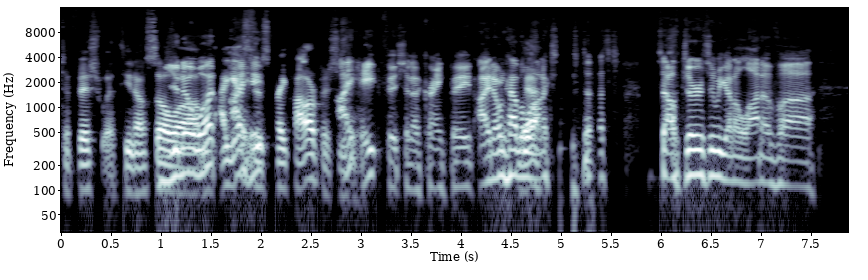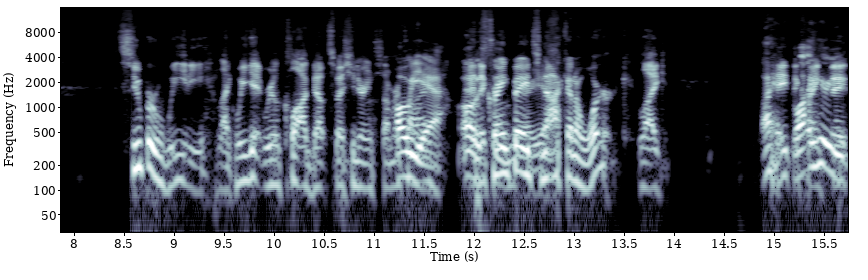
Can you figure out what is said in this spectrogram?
to fish with. You know, so You know um, what? I I guess hate- just like power fishing. I hate fishing a crankbait. I don't have a Yeah. lot of success. South Jersey, we got a lot of uh super weedy. Like we get real clogged up, especially during summer. oh yeah, oh and the crankbait's yeah. not going to work. Like I hate the Well, I crankbait.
